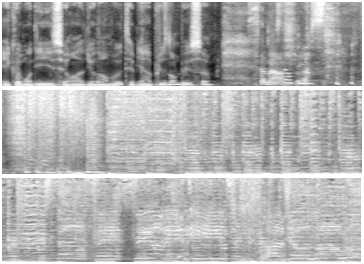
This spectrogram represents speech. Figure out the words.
Et comme on dit sur Radio Noirmouth, eh bien plus dans le bus. Ça marche. Dans le bus. Radio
